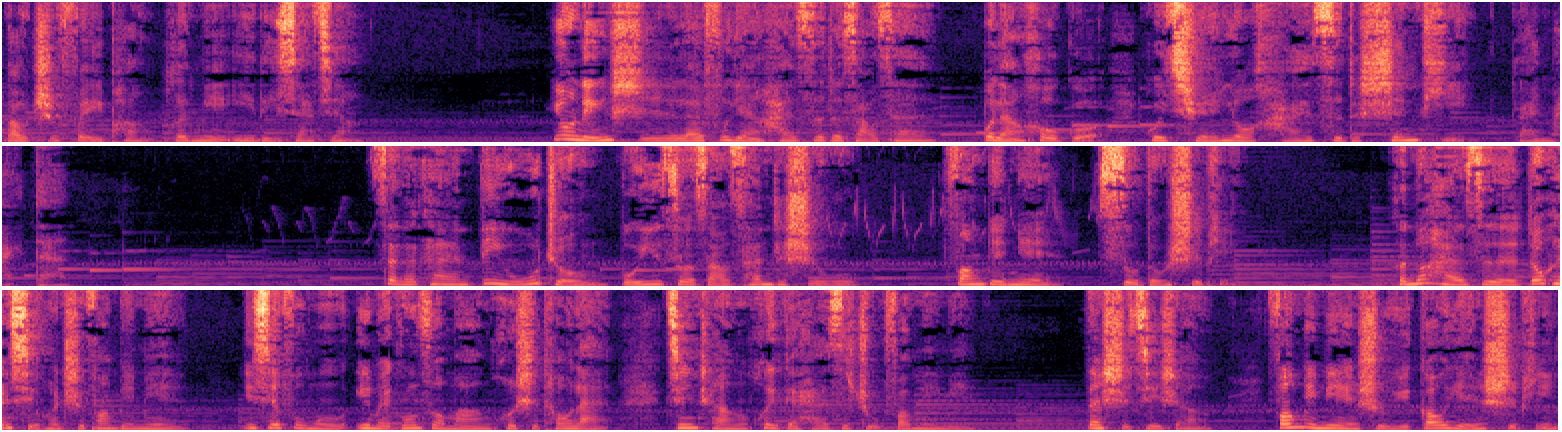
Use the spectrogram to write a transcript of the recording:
导致肥胖和免疫力下降。用零食来敷衍孩子的早餐，不良后果会全由孩子的身体来买单。再来看第五种不易做早餐的食物——方便面、速冻食品。很多孩子都很喜欢吃方便面，一些父母因为工作忙或是偷懒，经常会给孩子煮方便面。但实际上，方便面属于高盐食品，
